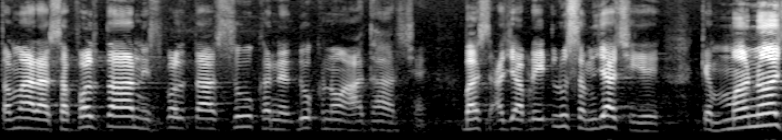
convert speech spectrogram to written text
તમારા સફળતા, નિષ્ફળતા, સુખ અને દુઃખનો આધાર છે. બસ આજે આપણે એટલું સમજ્યા છીએ કે મન જ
